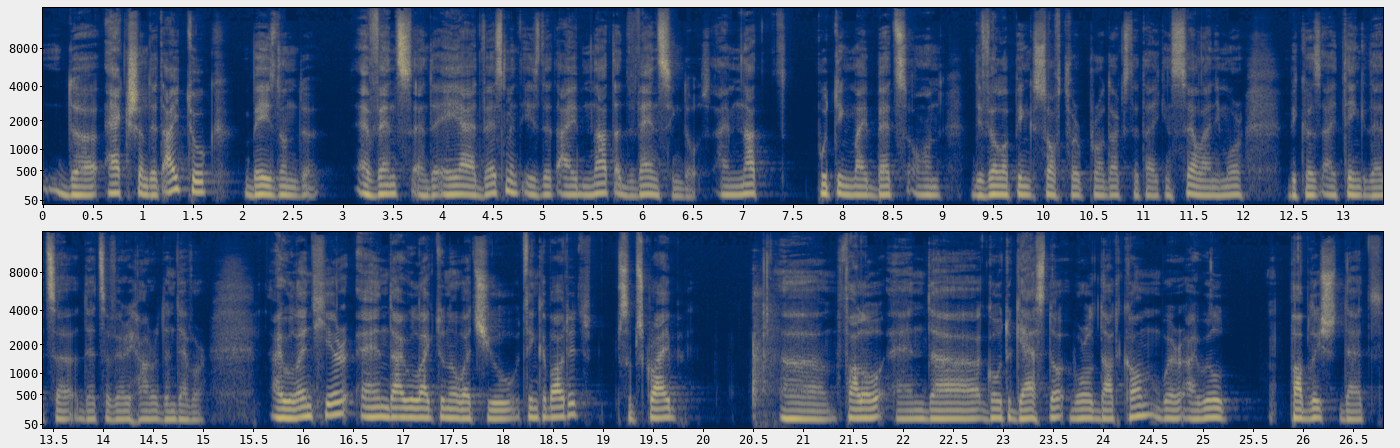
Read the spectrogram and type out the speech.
the action that I took based on the events and the AI advancement is that I'm not advancing those. I'm not putting my bets on developing software products that I can sell anymore because I think that's a that's a very hard endeavor. I will end here and I would like to know what you think about it subscribe, uh, follow, and uh, go to gaasworld.com where I will publish that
